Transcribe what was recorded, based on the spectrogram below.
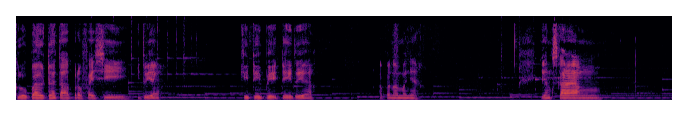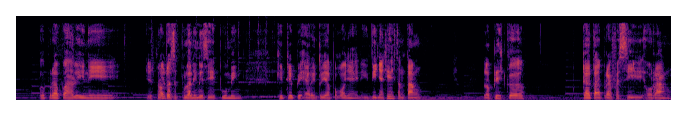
Global Data Profesi itu ya. GDBT itu ya. Apa namanya? Yang sekarang beberapa hari ini ya sebenarnya udah sebulan ini sih booming GDPR itu ya pokoknya. Ini intinya sih tentang lebih ke data privasi orang.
